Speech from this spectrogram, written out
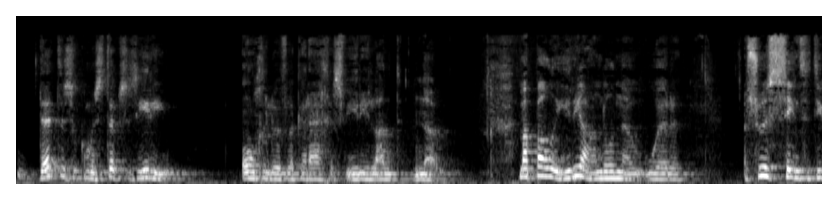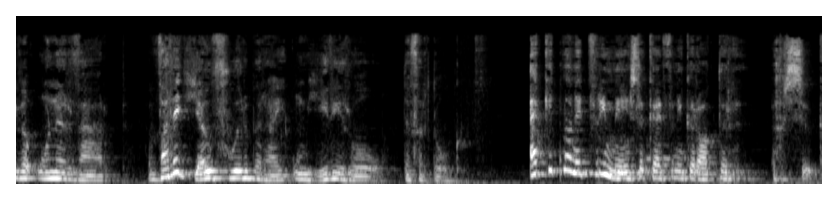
dit is hoekom 'n stuk soos hierdie ongelooflike reg is vir hierdie land nou. Maar Paul, hierdie handel nou oor so 'n sensitiewe onderwerp. Wat het jou voorberei om hierdie rol te vertolk? Ek het maar net vir die menslikheid van die karakter gesoek.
